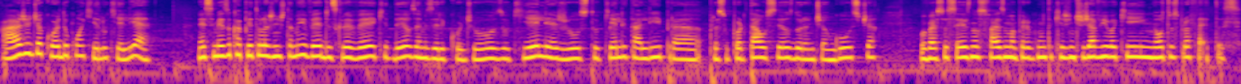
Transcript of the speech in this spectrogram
age de acordo com aquilo que ele é. Nesse mesmo capítulo, a gente também vê descrever que Deus é misericordioso, que ele é justo, que ele está ali para suportar os seus durante a angústia. O verso 6 nos faz uma pergunta que a gente já viu aqui em outros profetas.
